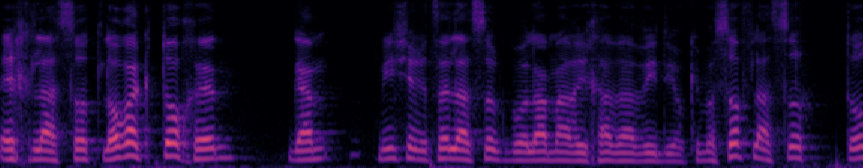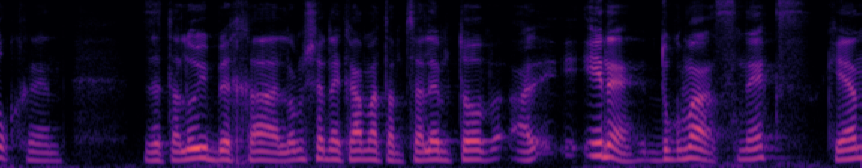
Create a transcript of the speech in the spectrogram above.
איך לעשות לא רק תוכן, גם מי שירצה לעסוק בעולם העריכה והווידאו. כי בסוף לעשות תוכן זה תלוי בך, לא משנה כמה אתה מצלם טוב. הנה, דוגמה, סנקס, כן?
